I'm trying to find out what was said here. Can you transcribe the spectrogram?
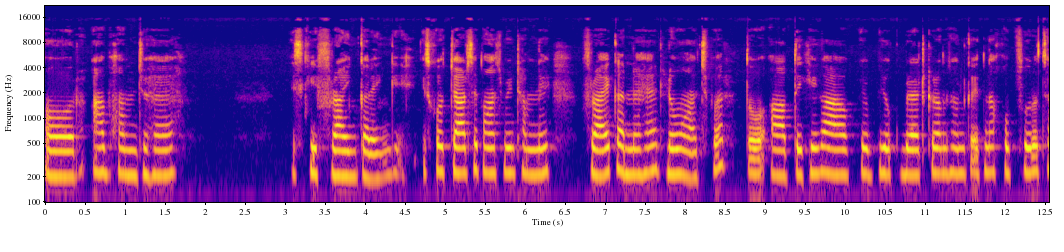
और अब हम जो है इसकी फ्राइंग करेंगे। इसको चार से पाँच मिनट हमने फ्राई करना है लो आँच पर। तो आप देखिएगा, आपके जो ब्रेड क्रम्स हैं, उनका इतना खूबसूरत सा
